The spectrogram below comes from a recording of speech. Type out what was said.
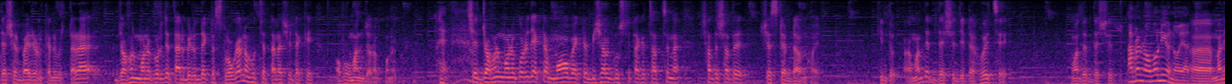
দেশের বাইরের অনেক country- তারা যখন মনে করে যে তার বিরুদ্ধে একটা স্লোগানও হচ্ছে তারা সেটাকে অপমানজনক মনে করে। হ্যাঁ। সে যখন মনে করে যে একটা মব একটা বিশাল গোষ্ঠী তাকে চাচ্ছে না সাথে সাথে সে স্টেপ ডাউন হয়। কিন্তু আমাদের দেশে যেটা হয়েছে আমাদের দেশের আমরা নমনীয় নয় মানে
